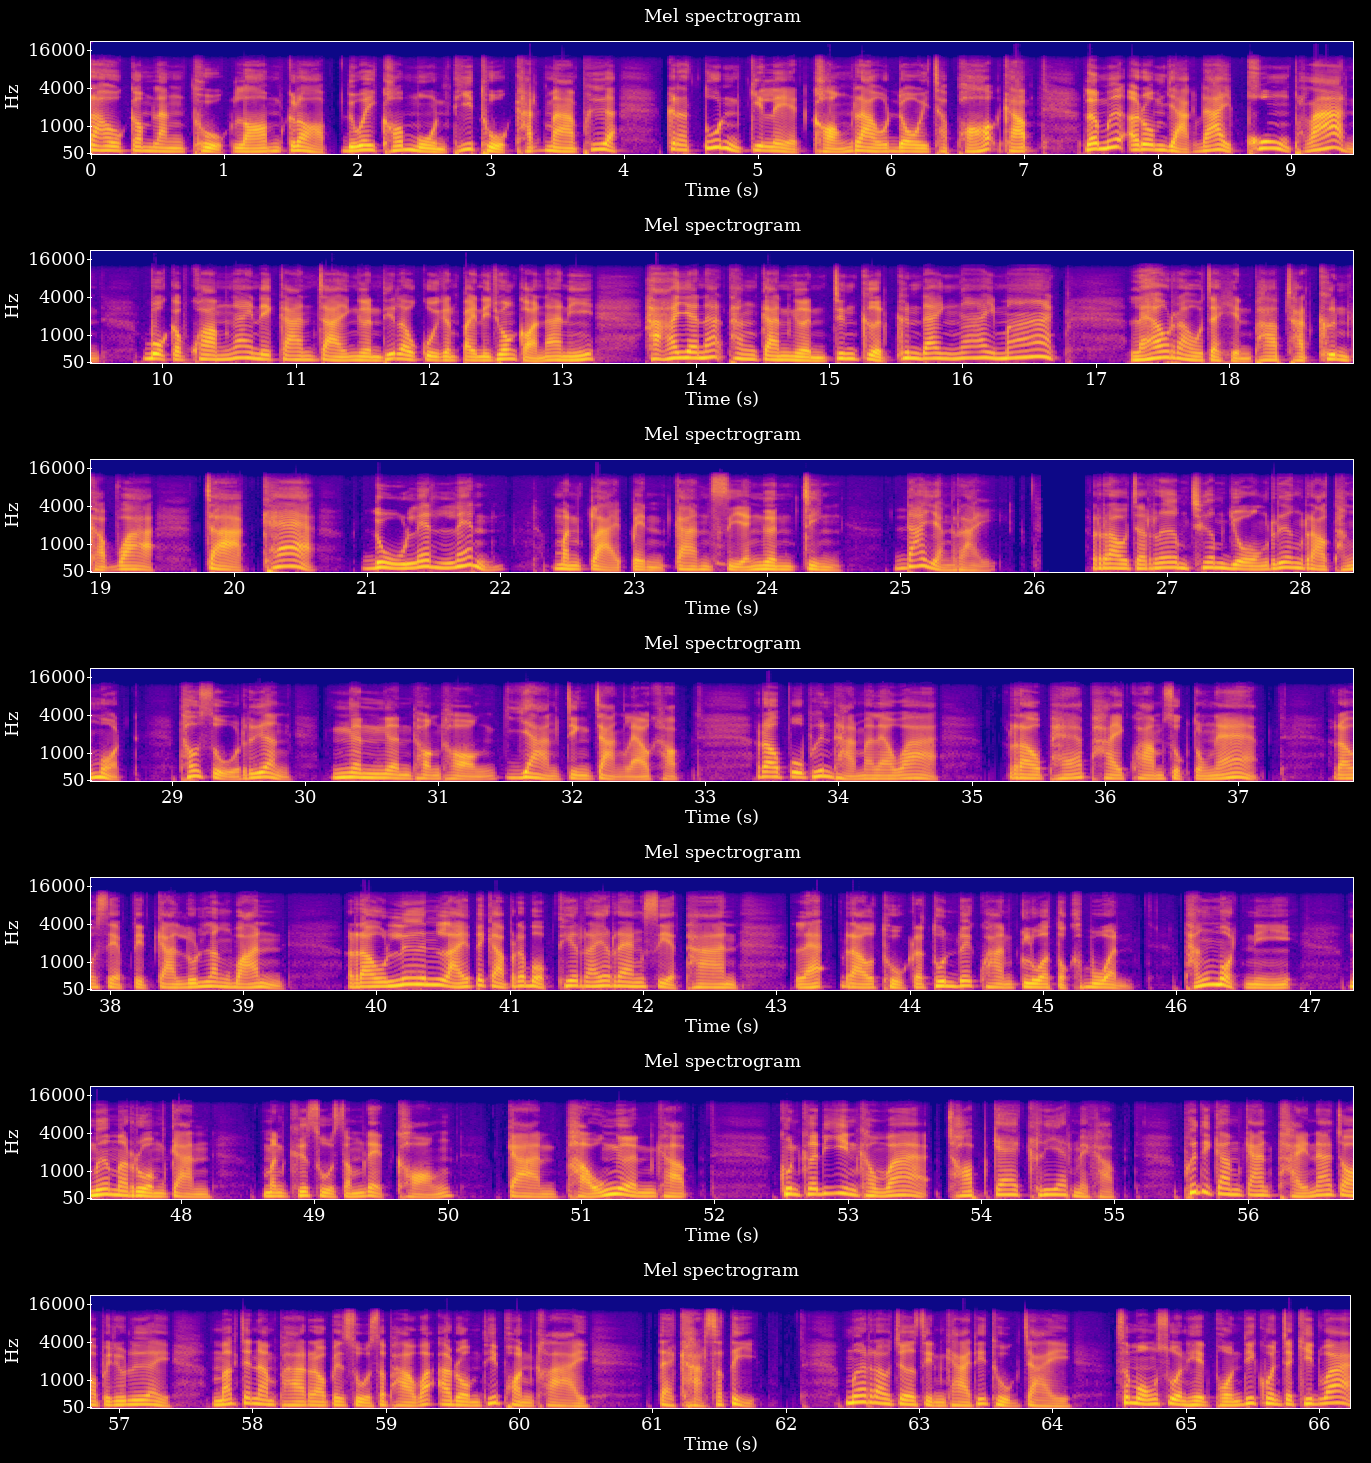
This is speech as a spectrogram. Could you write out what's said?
เรากำลังถูกล้อมกรอบด้วยข้อมูลที่ถูกคัดมาเพื่อกระตุ้นกิเลสของเราโดยเฉพาะครับ แล้วเมื่ออารมณ์อยากได้พุ่งพล่าน บวกกับความง่ายในการจ่ายเงินที่เราคุยกันไปในช่วงก่อนหน้านี้ หายนะทางการเงินจึงเกิดขึ้นได้ง่ายมาก แล้วเราจะเห็นภาพชัดขึ้นครับว่า จากแค่ดูเล่นๆมันกลายเป็นการเสียเงินจริง ได้อย่างไร เราจะเริ่มเชื่อมโยงเรื่องราวทั้งหมดเข้าสู่เรื่องเงินเงินทองทองอย่างจริงจังแล้วครับ เราปูพื้นฐานมาแล้วว่า เราแพ้ภัยความสุขตรงหน้า เราเสพติดการลุ้นรางวัล เราลื่นไหลไปกับระบบที่ไร้แรงเสียดทาน และเราถูกกระตุ้นด้วยความกลัวตกขบวน ทั้งหมดนี้เมื่อมารวมกัน มันคือสูตรสำเร็จของการเผาเงินครับ คุณเคยได้ยินคำว่าชอปแก้เครียดไหมครับ พฤติกรรมการไถหน้าจอไปเรื่อยๆ มักจะนำพาเราไปสู่สภาวะอารมณ์ที่ผ่อนคลาย แต่ขาดสติ เมื่อเราเจอสินค้าที่ถูกใจ สมองส่วนเหตุผลที่ควรจะคิดว่า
